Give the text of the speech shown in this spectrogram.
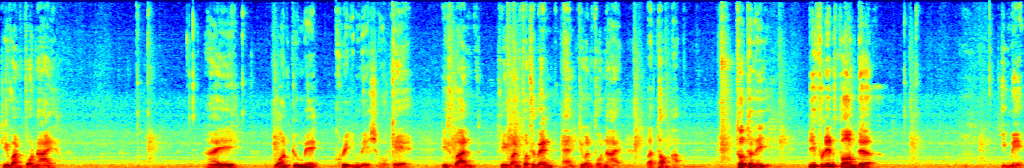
3149. I want to make great image. Okay, this one 3147 and 3149 bottom up. Totally different from the image.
